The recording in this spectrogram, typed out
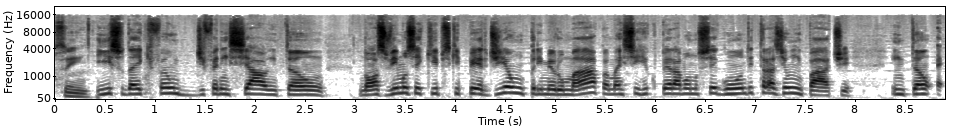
Sim. E isso daí que foi um diferencial. Então, nós vimos equipes que perdiam o primeiro mapa, mas se recuperavam no segundo e traziam um empate. Então, é-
